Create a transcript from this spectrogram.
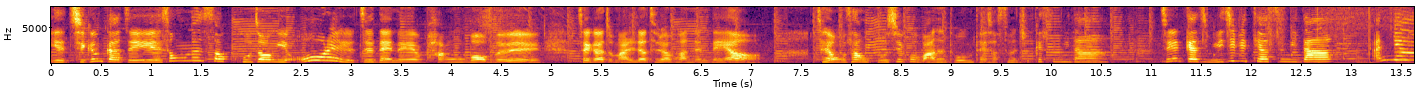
예, 지금까지 속눈썹 고정이 오래 유지되는 방법을 제가 좀 알려드려 봤는데요. 제 영상 보시고 많은 도움 되셨으면 좋겠습니다. 지금까지 뮤지비티였습니다. 안녕!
